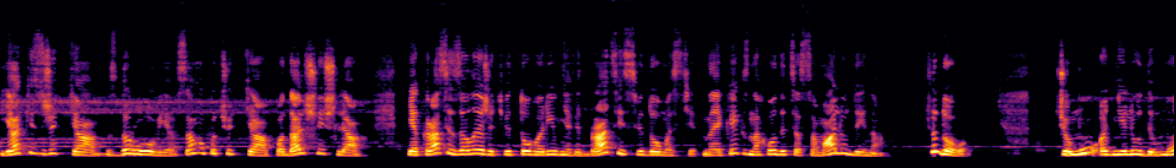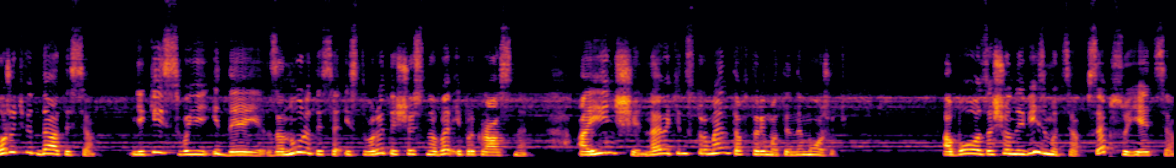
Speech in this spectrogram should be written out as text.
якість життя, здоров'я, самопочуття, подальший шлях якраз і залежить від того рівня вібрацій свідомості, на яких знаходиться сама людина. Чудово! Чому одні люди можуть віддатися якійсь своїй ідеї, зануритися і створити щось нове і прекрасне, а інші навіть інструмента втримати не можуть. Або за що не візьмуться, все псується,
